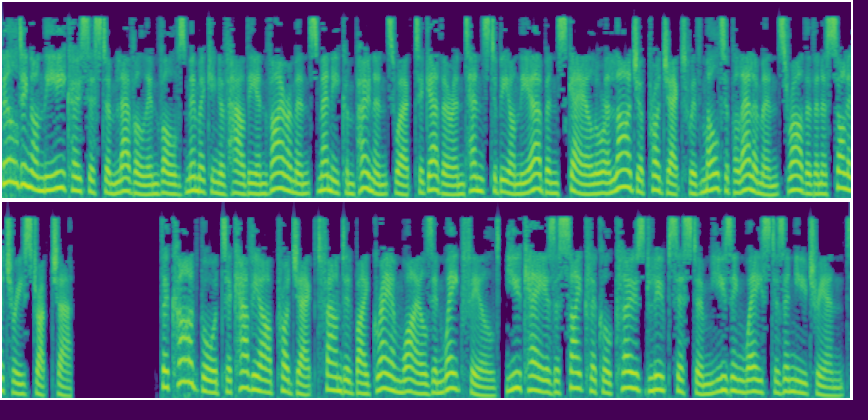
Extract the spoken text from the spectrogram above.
Building on the ecosystem level involves mimicking of how the environment's many components work together and tends to be on the urban scale or a larger project with multiple elements rather than a solitary structure. The Cardboard to Caviar project founded by Graham Wiles in Wakefield, UK is a cyclical closed-loop system using waste as a nutrient.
